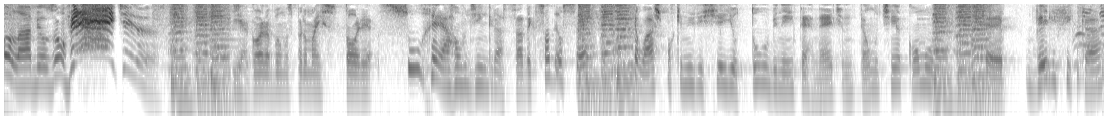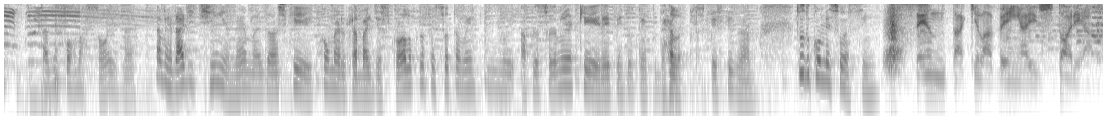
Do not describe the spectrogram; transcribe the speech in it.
Olá, meus ouvintes! E agora vamos para uma história surreal de engraçada que só deu certo, eu acho, porque não existia YouTube nem internet, então não tinha como é, verificar as informações, né? Na verdade tinha, né? Mas eu acho que como era trabalho de escola, o professor também, a professora não ia querer perder o tempo dela pesquisando. Tudo começou assim. Senta que lá vem a história.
